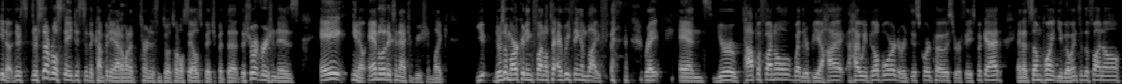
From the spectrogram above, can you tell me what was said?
you know there's there's several stages to the company i don't want to turn this into a total sales pitch but the the short version is a you know analytics and attribution like you, there's a marketing funnel to everything in life, right? And you're top of funnel, whether it be a high, highway billboard or a Discord post or a Facebook ad. And at some point, you go into the funnel,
